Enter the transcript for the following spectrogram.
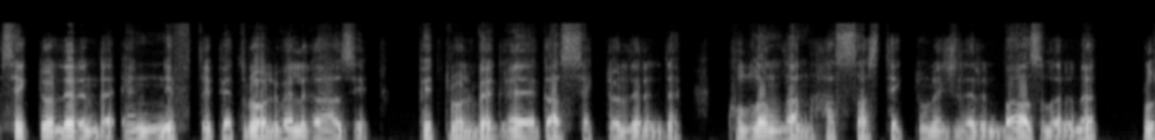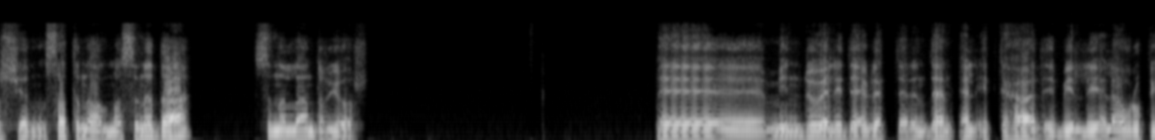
sektörlerinde en nifti petrol vel gazi petrol ve e, gaz sektörlerinde kullanılan hassas teknolojilerin bazılarını Rusya'nın satın almasını da sınırlandırıyor. Ee, min devletlerinden el ittihadi birliği el Avrupa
